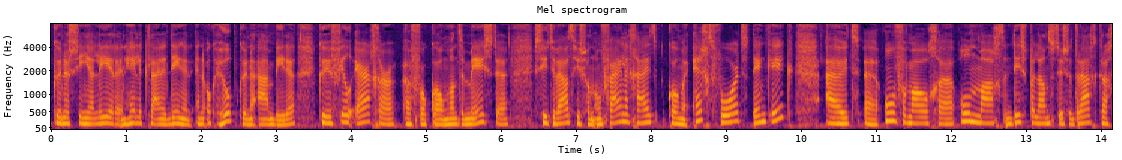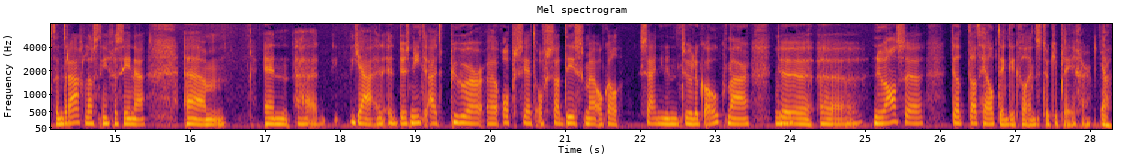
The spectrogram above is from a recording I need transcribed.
kunnen signaleren en hele kleine dingen en ook hulp kunnen aanbieden, kun je veel erger uh, voorkomen. Want de meeste situaties van onveiligheid komen echt voort, denk ik, uit uh, onvermogen, onmacht, een disbalans tussen draagkracht en draaglast in gezinnen. Um, en uh, ja, dus niet uit puur opzet of sadisme, ook al zijn die er natuurlijk ook. Maar de uh, nuance, dat, dat helpt denk ik wel in een stukje pleger. Ja.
